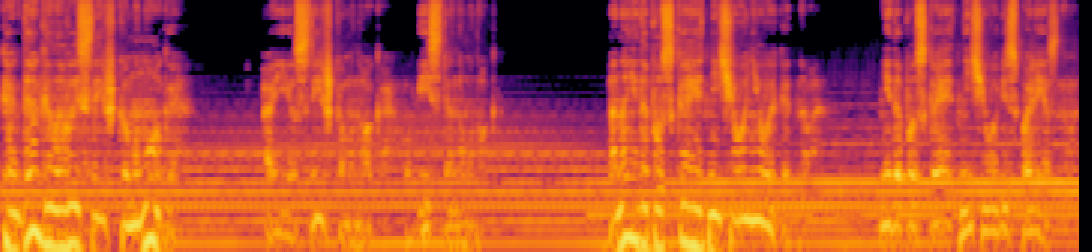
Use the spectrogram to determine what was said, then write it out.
Когда головы слишком много, а ее слишком много, убийственно много, она не допускает ничего невыгодного, не допускает ничего бесполезного.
